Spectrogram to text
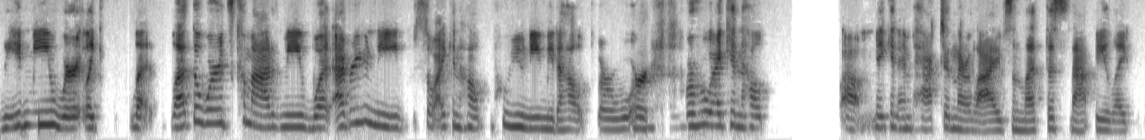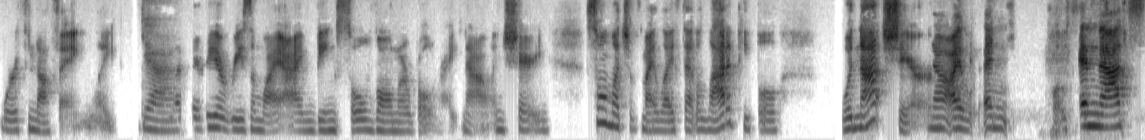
lead me where like let let the words come out of me whatever you need so I can help who you need me to help or or mm-hmm. or who I can help um, make an impact in their lives and let this not be like worth nothing. Like yeah. Let there be a reason why i'm being so vulnerable right now and sharing so much of my life that a lot of people would not share. No i and and that's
